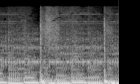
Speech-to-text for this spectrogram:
All right.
